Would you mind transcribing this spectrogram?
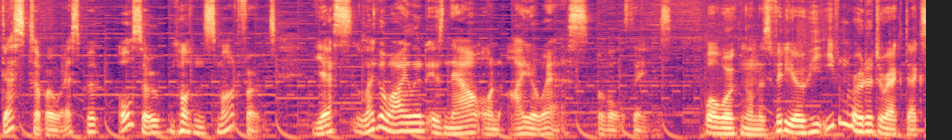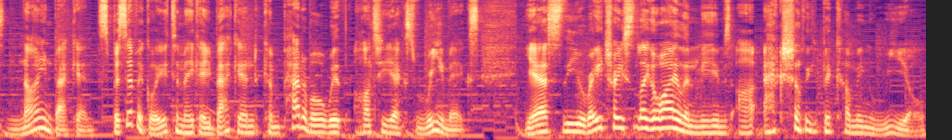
desktop OS, but also modern smartphones. Yes, LEGO Island is now on iOS, of all things. While working on this video, he even wrote a DirectX 9 backend, specifically to make a backend compatible with RTX Remix. Yes, the ray traced LEGO Island memes are actually becoming real.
